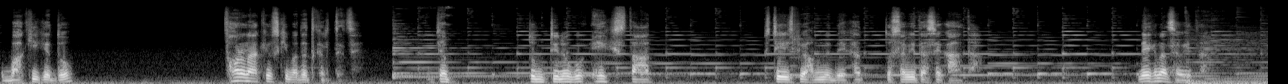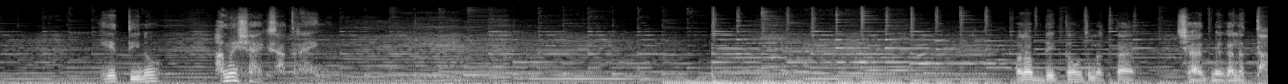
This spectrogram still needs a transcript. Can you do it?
तो बाकी के दो फ़ौरन आके उसकी मदद करते थे। जब तुम तीनों को एक साथ स्टेज पे हमने देखा तो सविता से कहा था, देखना सविता, ये तीनों हमेशा एक साथ रहेंगे। और अब देखता हूँ तो लगता है शायद मैं गलत था।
